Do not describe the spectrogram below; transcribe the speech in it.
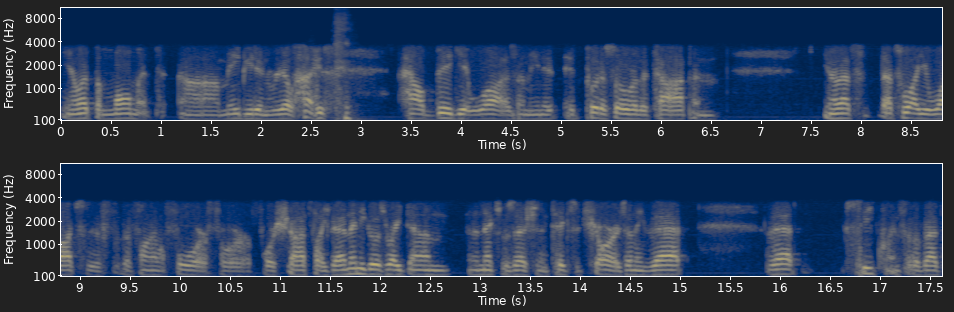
you know, at the moment, uh, maybe you didn't realize how big it was. I mean, it, it put us over the top, and you know that's that's why you watch the the final four for for shots like that. And then he goes right down in the next possession and takes a charge. I think that that sequence of about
